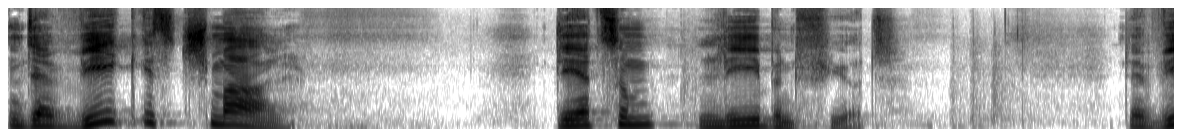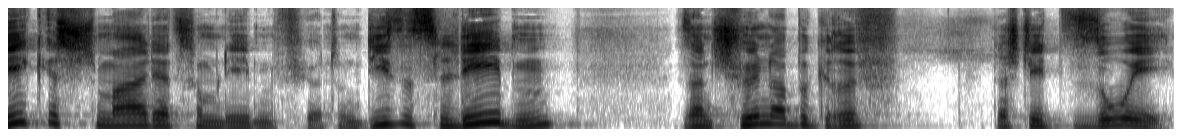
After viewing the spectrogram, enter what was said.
der Weg ist schmal der zum Leben führt. Der Weg ist schmal, der zum Leben führt. Und dieses Leben ist ein schöner Begriff, da steht Zoe.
